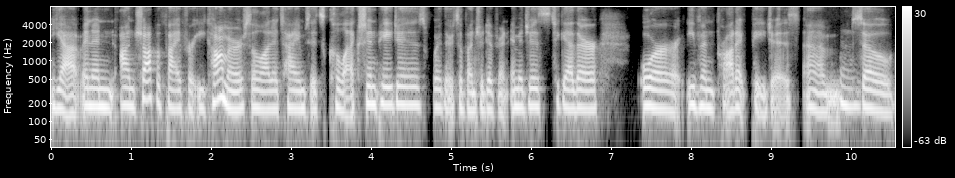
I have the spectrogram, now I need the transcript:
Yeah. And then on Shopify for e commerce, a lot of times it's collection pages where there's a bunch of different images together. or even product pages. Um, Mm. So,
